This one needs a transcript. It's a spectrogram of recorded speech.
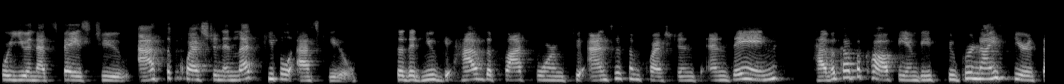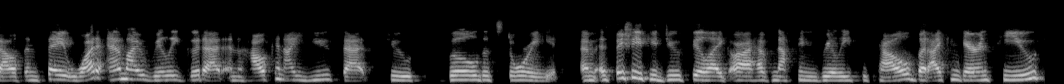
for you in that space to ask the question and let people ask you so that you have the platform to answer some questions and then have a cup of coffee and be super nice to yourself and say what am i really good at and how can i use that to build a story um, especially if you do feel like oh, i have nothing really to tell but i can guarantee you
